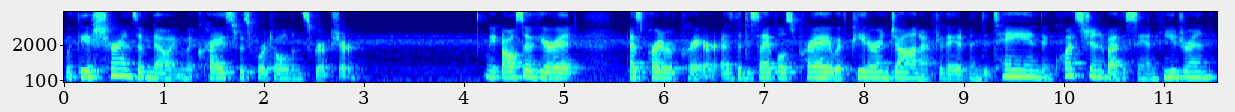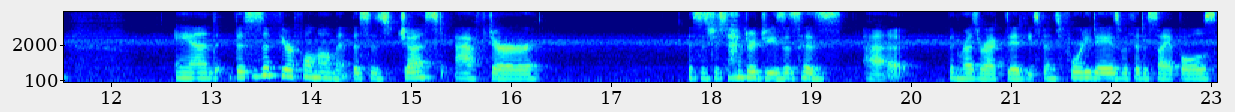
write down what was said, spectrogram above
with the assurance of knowing that Christ was foretold in Scripture. We also hear it as part of a prayer, as the disciples pray with Peter and John after they had been detained and questioned by the Sanhedrin. And this is a fearful moment. This is just after this is just after Jesus has uh, been resurrected. He spends 40 days with the disciples,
